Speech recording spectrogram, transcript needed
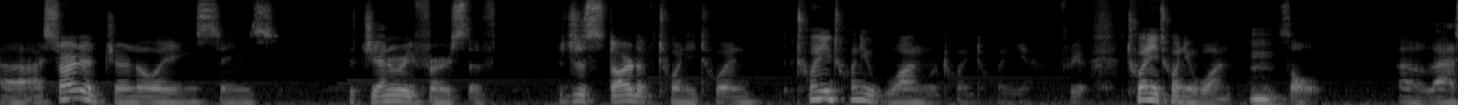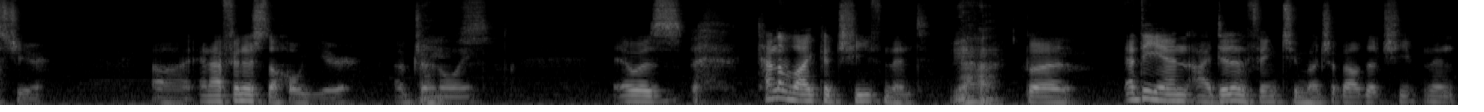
Uh, I started journaling since January first of just start of 2020, 2021 or 2020. I forget. 2021. Mm. So uh, last year, uh, and I finished the whole year of journaling. Nice. It was kind of like achievement Yeah. but at the end i didn't think too much about the achievement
